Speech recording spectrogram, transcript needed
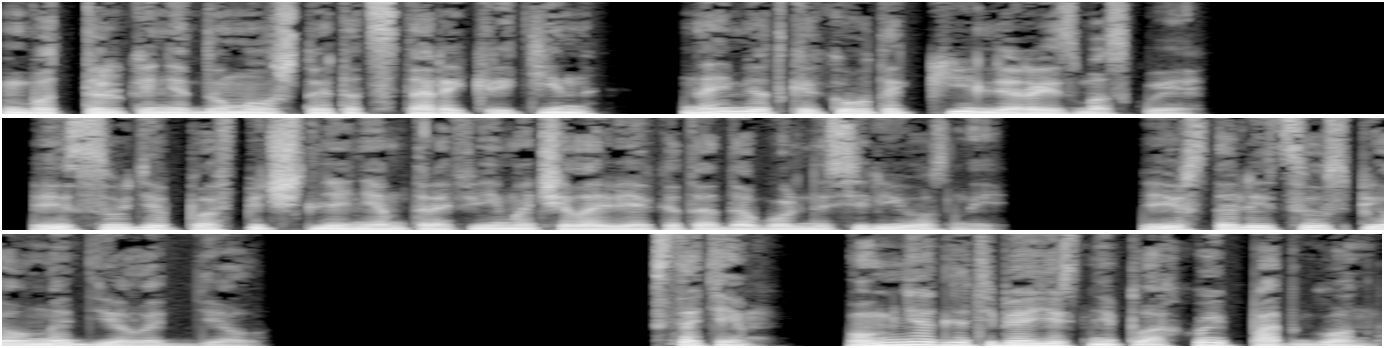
Вот только не думал, что этот старый кретин наймет какого-то киллера из Москвы. И, судя по впечатлениям Трофима, человек это довольно серьезный. И в столице успел наделать дел. «Кстати, у меня для тебя есть неплохой подгон»,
